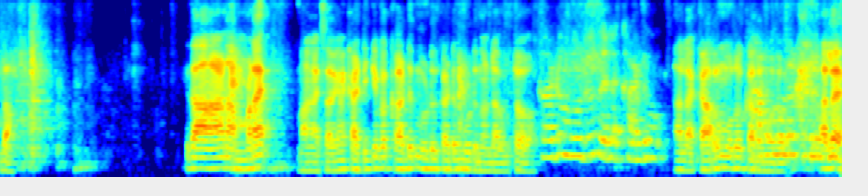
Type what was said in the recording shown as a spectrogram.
ഇതാ. ഇതാണ് നമ്മുടെ മാങ്ങാച്ചാർ ഇങ്ങനെ കടിക്കുമ്പോ കടുമുടു കടുമുടുന്നുണ്ടാവും കേട്ടോ. അല്ല കറുമുറു കറുമുറു. അല്ലേ?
